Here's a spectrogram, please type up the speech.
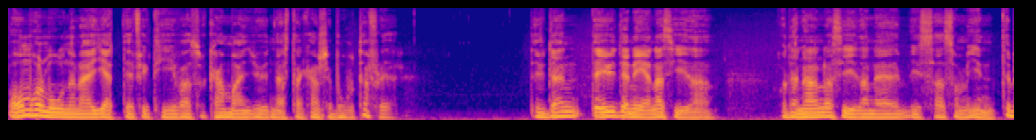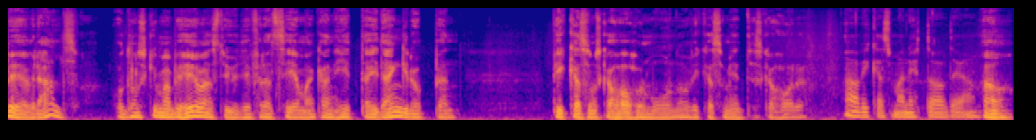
om hormonerna är jätteeffektiva så kan man ju nästan kanske bota fler. Det är ju den, det är ju den ena sidan. Och den andra sidan är vissa som inte behöver alls. Och då skulle man behöva en studie för att se om man kan hitta i den gruppen vilka som ska ha hormon och vilka som inte ska ha det. Ja, vilka som har nytta av det. Ja.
